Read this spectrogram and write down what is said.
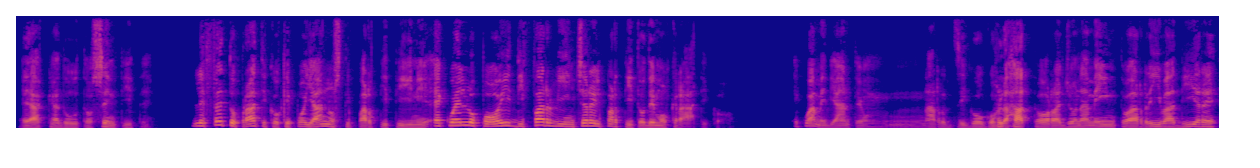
è accaduto. Sentite, l'effetto pratico che poi hanno sti partitini è quello poi di far vincere il Partito Democratico. E qua, mediante un arzigogolato ragionamento arriva a dire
